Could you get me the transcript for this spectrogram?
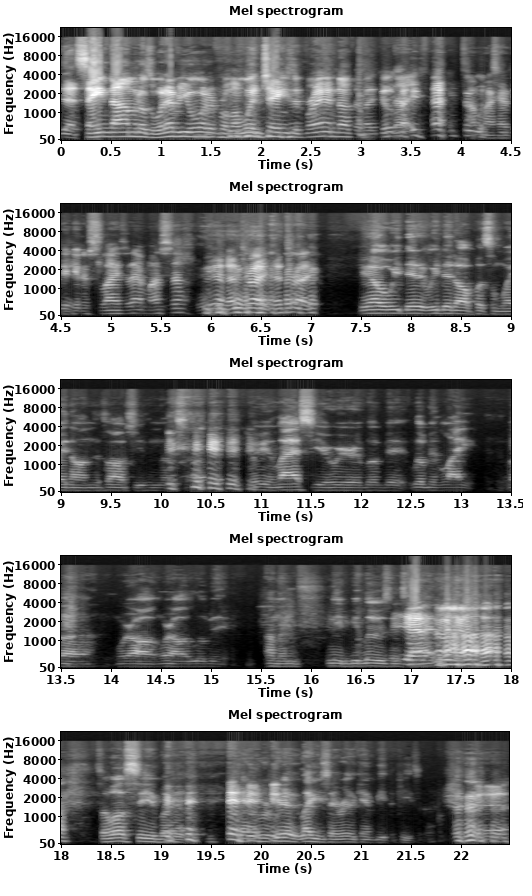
that same Domino's or whatever you order from, I wouldn't change the brand, nothing. I go right back to I might have to get a slice of that myself. Yeah, that's right. That's right. You know, we did we did all put some weight on this off season though. So maybe last year we were a little bit a little bit light. Uh, we're all we're all a little bit. I'm gonna need to be losing. Yeah, so we'll see, but really, like you said, really can't beat the pizza. Yeah,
